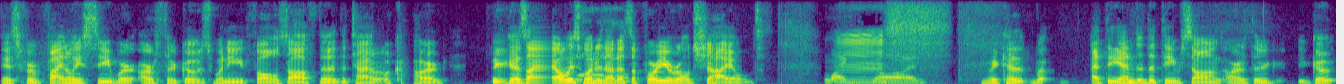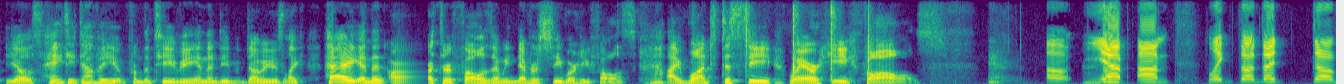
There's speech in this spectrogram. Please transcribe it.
Is for finally see where Arthur goes when he falls off the, the title card. Because I always wondered that as a four year old child. Oh my mm. god. Because at the end of the theme song, Arthur go yells "Hey DW" from the TV, and then DW is like "Hey," and then Arthur falls, and we never see where he falls. I want to see where he falls. Oh, yep. Um, like the the the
